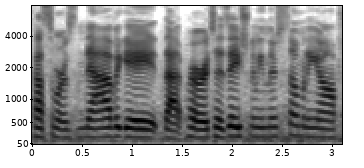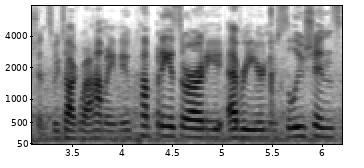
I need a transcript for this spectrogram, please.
customers navigate that prioritization. I mean, there's so many options. We talk about how many new companies there are every year, new solutions.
